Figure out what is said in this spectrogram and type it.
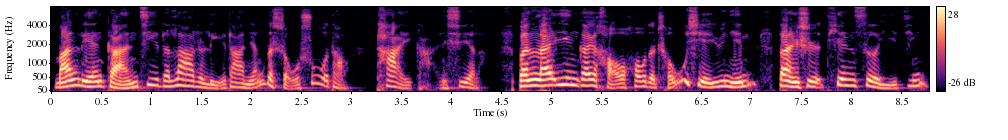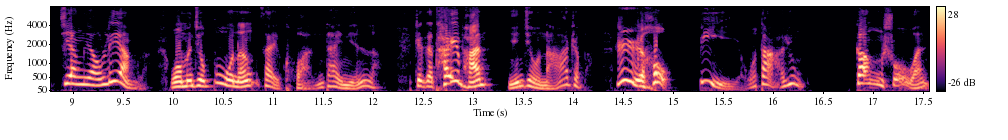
满脸感激地拉着李大娘的手说道：“太感谢了！本来应该好好的酬谢于您，但是天色已经将要亮了，我们就不能再款待您了。这个胎盘您就拿着吧，日后必有大用。”刚说完，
